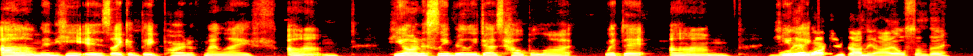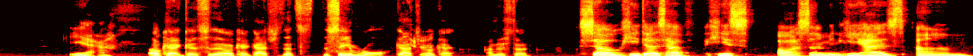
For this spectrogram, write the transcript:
um and he is like a big part of my life. Um he honestly really does help a lot with it. Um Will he like- walk you down the aisle someday? Yeah. Okay, good. So okay, gotcha. That's the same role. Gotcha. Okay, understood. So he does have he's awesome and he has um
